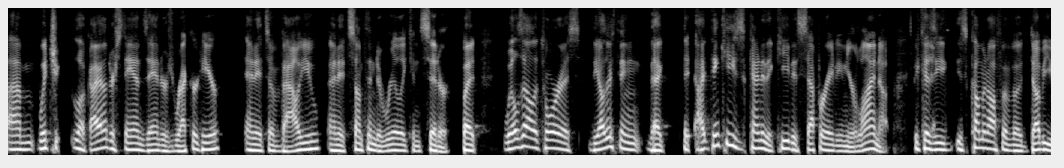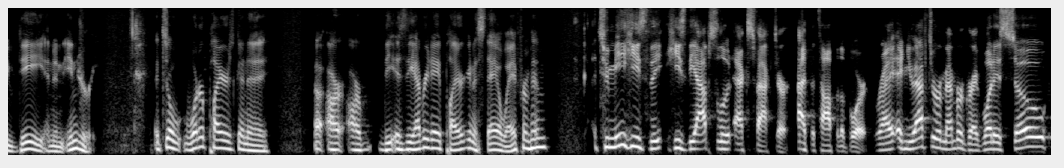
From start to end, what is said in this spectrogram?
Um, which look, I understand Xander's record here, and it's a value, and it's something to really consider. But Will Zalatoris, the other thing that I think he's kind of the key to separating your lineup because he is coming off of a WD and an injury. And so, what are players going to Uh, are are the is the everyday player going to stay away from him? to me he's the he's the absolute x factor at the top of the board right and you have to remember greg what is so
